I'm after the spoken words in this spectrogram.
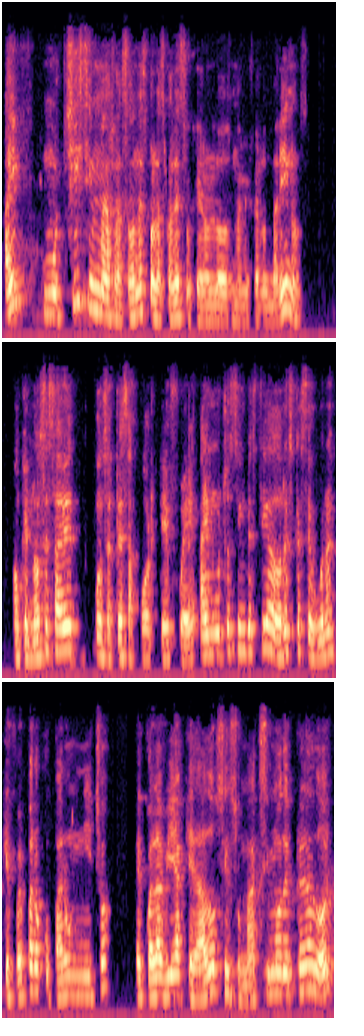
Hay muchísimas razones por las cuales surgieron los mamíferos marinos. Aunque no se sabe con certeza por qué fue, hay muchos investigadores que aseguran que fue para ocupar un nicho el cual había quedado sin su máximo depredador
